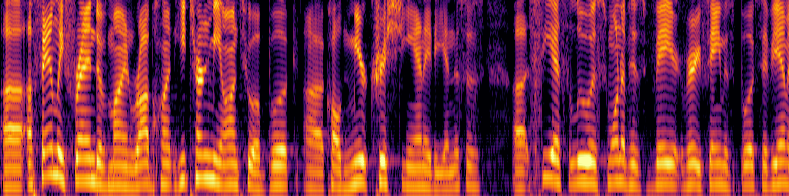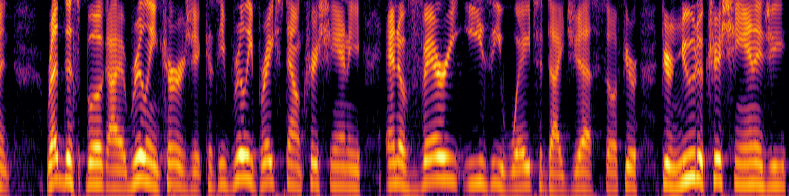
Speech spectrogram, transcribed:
Uh, a family friend of mine, Rob Hunt, he turned me on to a book uh, called Mere Christianity. And this is uh, C.S. Lewis, one of his very, very famous books. If you haven't read this book, I really encourage it because he really breaks down Christianity in a very easy way to digest. So if you're if you're new to Christianity,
